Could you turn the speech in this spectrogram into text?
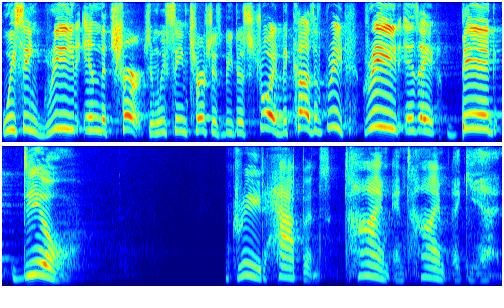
We've seen greed in the church, and we've seen churches be destroyed because of greed. Greed is a big deal. Greed happens time and time again.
